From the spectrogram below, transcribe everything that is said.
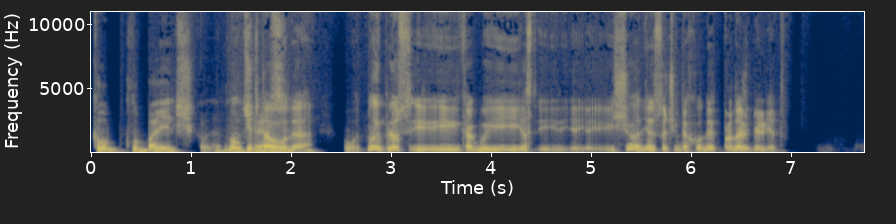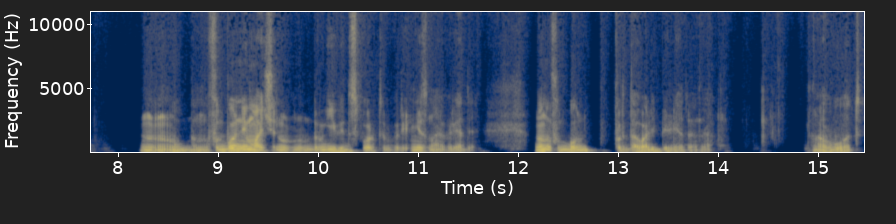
Клуб, клуб болельщиков, да? ну, типа получается? того, да. Вот. Ну и плюс, и, и как бы и, и- еще один источник дохода – это продажа билетов. Ну, футбольные матчи, ну, другие виды спорта, не знаю, вряд ли. Но на футбол продавали билеты, да. Вот.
